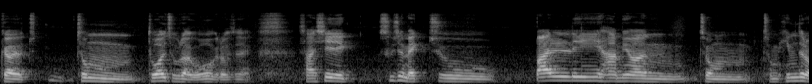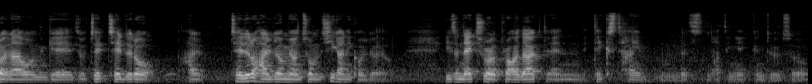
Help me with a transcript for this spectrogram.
그좀 도와주라고 그래서 사실 수제 맥주 빨리 하면 좀 좀 힘들어 나오는 게 제, 제대로 할 제대로 하려면 좀 시간이 걸려요. It's a natural product and it takes time. That's nothing I can do. So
